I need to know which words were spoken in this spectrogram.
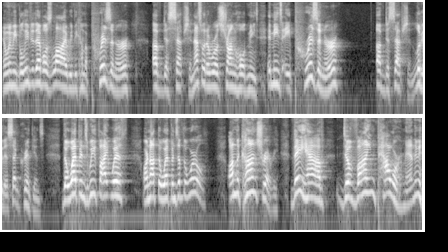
And when we believe the devil's lie, we become a prisoner of deception. That's what a word stronghold means. It means a prisoner of deception. Look at this, 2 Corinthians. The weapons we fight with are not the weapons of the world. On the contrary, they have divine power, man. I mean,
